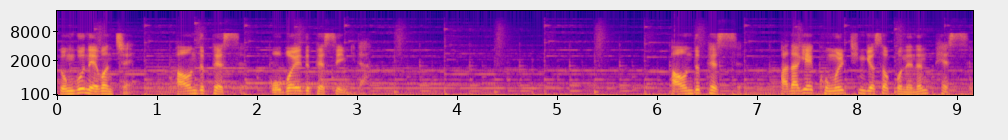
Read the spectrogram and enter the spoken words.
농구 네 번째, 바운드 패스, 오버헤드 패스입니다. 바운드 패스, 바닥에 공을 튕겨서 보내는 패스.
